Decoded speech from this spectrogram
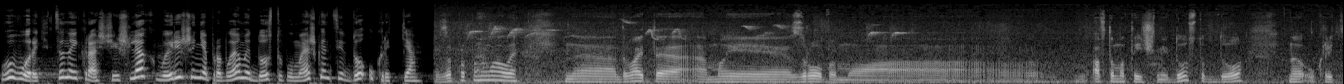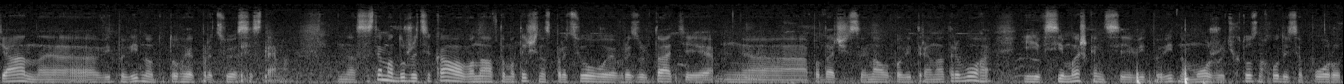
Говорить, це найкращий шлях вирішення проблеми доступу мешканців до укриття. Запропонували, е, давайте ми зробимо е, автоматичний доступ до е, укриття е, відповідно до того, як працює система. Е, Система дуже цікава, вона автоматично спрацьовує в результаті подачі сигналу повітряна тривога, і всі мешканці відповідно можуть, хто знаходиться поруч,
